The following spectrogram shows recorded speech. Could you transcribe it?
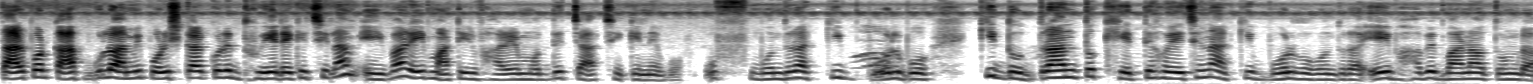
তারপর কাপগুলো আমি পরিষ্কার করে ধুয়ে রেখেছিলাম। এইবার এই মাটির ভাঁড়ের মধ্যে চা ছেঁকে নেব। উফ, বন্ধুরা, কি বলব? কি দুর্দান্ত খেতে হয়েছে না? কি বলব বন্ধুরা? এইভাবে বানাও তোমরা।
